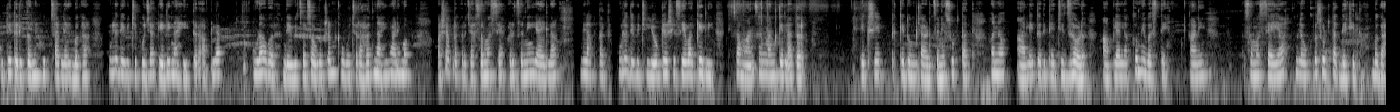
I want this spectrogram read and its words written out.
कुठेतरी कमी होत चाललं आहे बघा कुलदेवीची पूजा केली नाही तर आपल्या कुळावर देवीचं संरक्षण कवच राहत नाही. आणि मग अशा प्रकारच्या समस्या अडचणी यायला लागतात. कुलदेवीची योग्य अशी सेवा केली तिचा मान सन्मान केला तर एकशे एक टक्के तुमच्या अडचणी सुटतात. अन आले तरी त्याची झड आपल्याला कमी बसते आणि समस्या या लवकर सुटतात देखील. बघा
